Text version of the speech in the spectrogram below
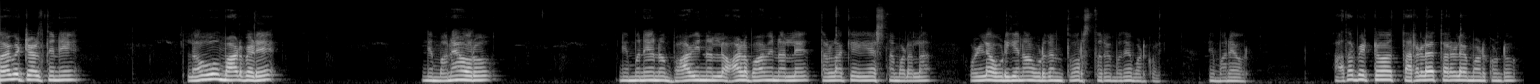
ದಯವಿಟ್ಟು ಹೇಳ್ತೀನಿ, ಲವ್ ಮಾಡಬೇಡಿ. ನಿಮ್ಮ ಮನೆಯವರು ನಿಮ್ಮನೇನು ಬಾವಿನಲ್ಲಿ, ಆಳು ಬಾವಿನಲ್ಲೇ ತಳ್ಳೋಕ್ಕೆ ಯೋಚನೆ ಮಾಡಲ್ಲ. ಒಳ್ಳೆ ಹುಡುಗಿನ ಹುಡುಗನ ತೋರಿಸ್ತಾರೆ, ಮದುವೆ ಮಾಡ್ಕೊಳ್ಳಿ ನಿಮ್ಮ ಮನೆಯವರು. ಅದು ಬಿಟ್ಟು ತರಳೆ ತರಳೆ ಮಾಡಿಕೊಂಡು,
